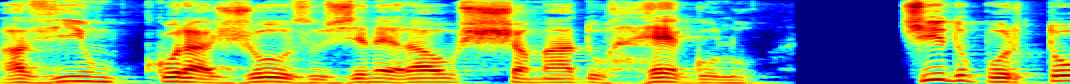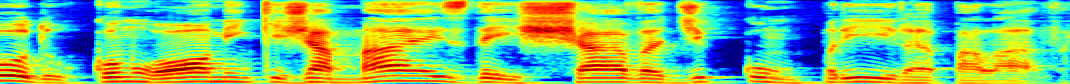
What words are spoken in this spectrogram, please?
havia um corajoso general chamado Régulo, tido por todo como homem que jamais deixava de cumprir a palavra.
